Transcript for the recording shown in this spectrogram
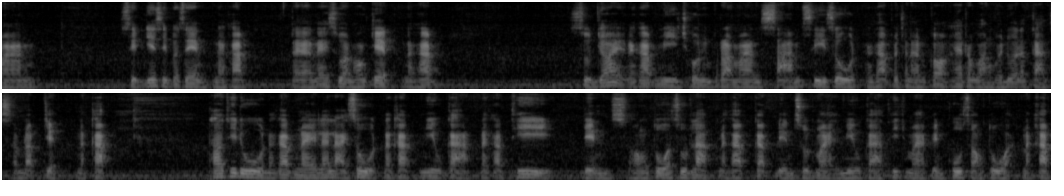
มาณ 10-20%นะครับ แต่ในส่วนของ 7 นะครับสูตรย่อยนะครับมีชนประมาณ 3-4 สูตรนะครับ เพราะฉะนั้นก็ให้ระวังไว้ด้วยละกันสำหรับ 7 นะครับ ท่าที่ดูนะครับในหลาย ๆ สูตรนะครับมีโอกาสนะครับที่เด่น 2 ตัวสูตรหลักนะครับกับเด่นสูตรใหม่มีโอกาสที่จะมาเป็นคู่ 2 ตัวนะครับ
